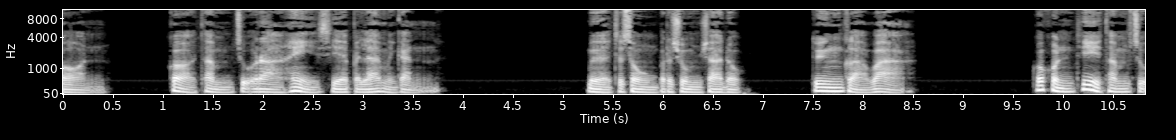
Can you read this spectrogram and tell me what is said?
ก่อน ก็ทำสุราให้เสียไปแล้วเหมือนกัน เมื่อจะทรงประชุมชาดก จึงกล่าวว่า ก็คนที่ทำสุ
